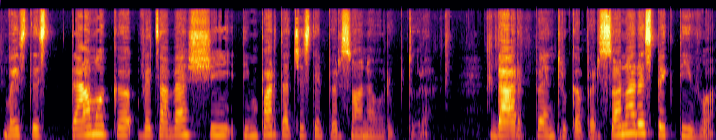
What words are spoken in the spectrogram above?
Vă este teamă că veți avea și din partea acestei persoane o ruptură. Dar pentru că persoana respectivă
